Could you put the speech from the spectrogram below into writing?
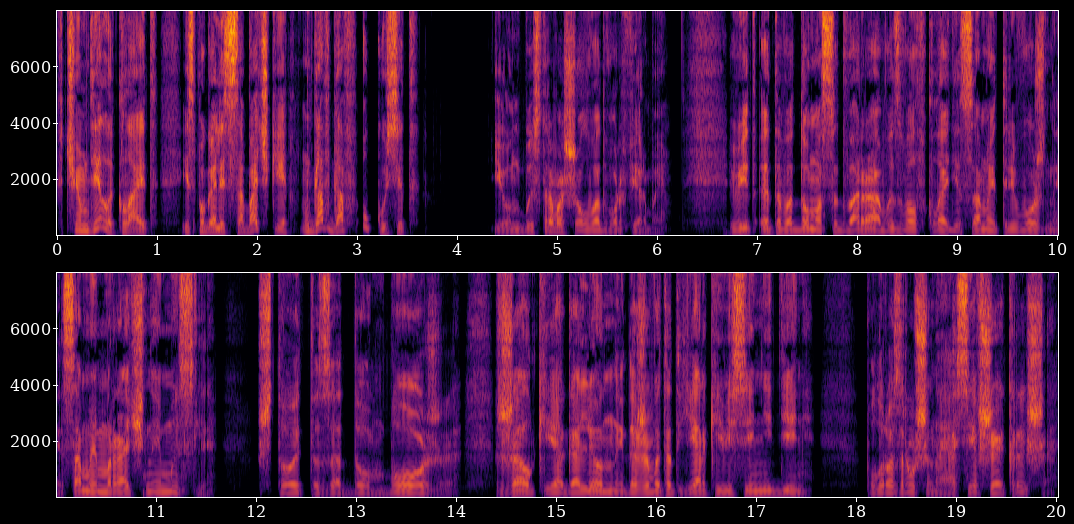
«В чем дело, Клайд? Испугались собачки? Гав-гав, укусит!» И он быстро вошел во двор фермы. Вид этого дома со двора вызвал в Клайде самые тревожные, самые мрачные мысли. Что это за дом, боже! Жалкий и оголенный даже в этот яркий весенний день. Полуразрушенная, осевшая крыша,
